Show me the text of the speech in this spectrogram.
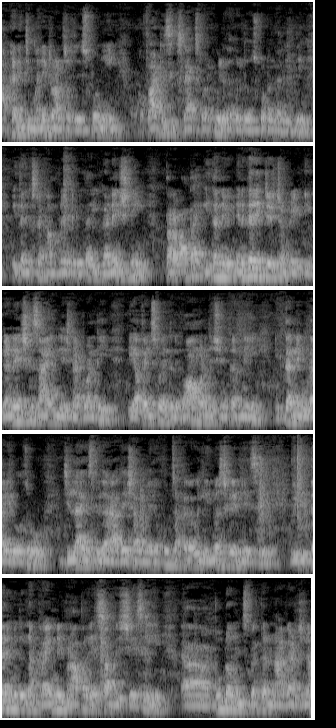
అక్కడి నుంచి మనీ ట్రాన్స్ఫర్ చేసుకొని ఫార్టీ సిక్స్ ల్యాక్స్ వరకు వీళ్ళ దగ్గర దోచుకోవడం జరిగింది. ఇతను ఇచ్చిన కంప్లైంట్ మీద ఈ గణేష్ని తర్వాత ఇతన్ని ఎన్కరేజ్ చేసినటువంటి ఈ గణేష్కి సాయం చేసినటువంటి ఈ అఫెన్స్లో ఇతని బావమర్ది శంకర్ని ఇద్దరిని కూడా ఈరోజు జిల్లా ఎస్పీ గారి ఆదేశాల మేరకు చక్కగా వీళ్ళు ఇన్వెస్టిగేట్ చేసి వీళ్ళిద్దరి మీద ఉన్న క్రైమ్ని ప్రాపర్గా ఎస్టాబ్లిష్ చేసి టూ టౌన్ ఇన్స్పెక్టర్ నాగార్జున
